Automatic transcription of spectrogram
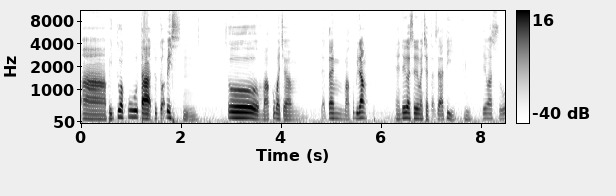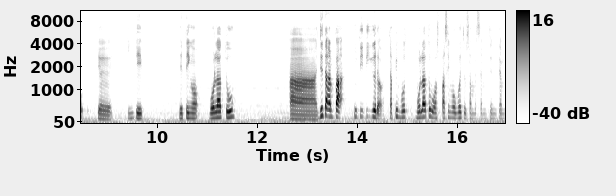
uh, Pintu aku tak tutup habis. Hmm. So Mak aku macam That time mak aku bilang Yang dia rasa macam tak sedar hati. Hmm. Dia masuk Dia intip Dia tengok Bola tu uh, Dia tak nampak Tu T3 tau. Tapi bo- bola tu was passing over tu Sampai sampai something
